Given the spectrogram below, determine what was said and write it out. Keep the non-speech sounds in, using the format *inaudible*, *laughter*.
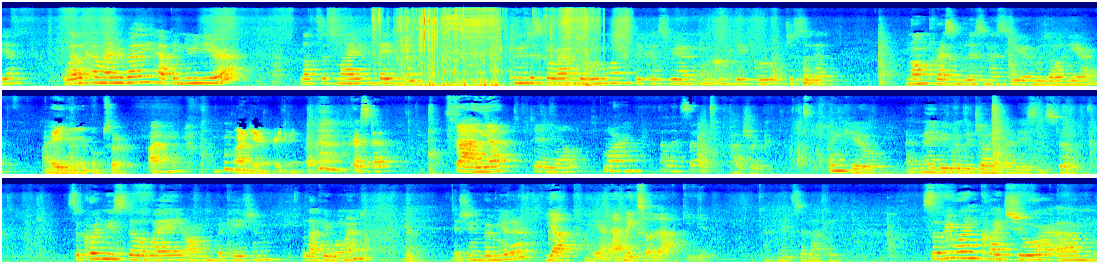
Yeah. Welcome everybody. Happy New Year. Lots of smiling faces. Can we just go around the room once because we are an incomplete group, just so that non-present listeners here, who's all here. I'm Adrian, oh, sorry. I'm here. *laughs* I'm here, Adrian. Krista. Thalia. Danielle. Lauren. Alyssa. Patrick. Thank you. And maybe we'll be joined by Mason still. So Courtney's still away on vacation. Lucky woman. Is she in Bermuda? Yeah, Yeah. that makes her lucky. That makes her lucky. So we weren't quite sure. Um,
